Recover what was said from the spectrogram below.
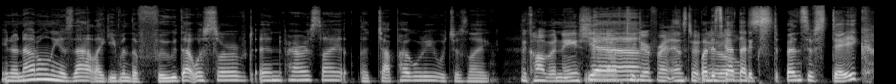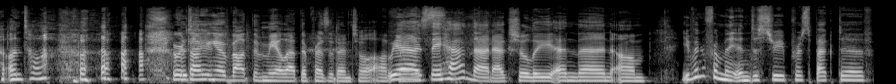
you know, not only is that like even the food that was served in Parasite, the chapaguri, which is like the combination yeah, of two different instant but noodles. it's got that expensive steak on top. We're talking I, about the meal at the presidential office. Yes, they had that actually, and then um, even from an industry perspective,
